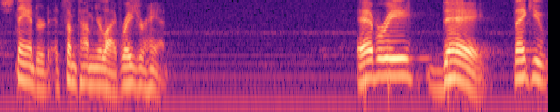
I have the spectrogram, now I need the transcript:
standard at some time in your life? Raise your hand. Every day. Thank you,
